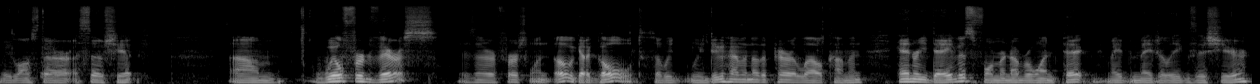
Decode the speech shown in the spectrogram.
we lost our associate. Um, Wilfred Veras is our first one. Oh, we got a gold, so we, we do have another parallel coming. Henry Davis, former number one pick, made the major leagues this year.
